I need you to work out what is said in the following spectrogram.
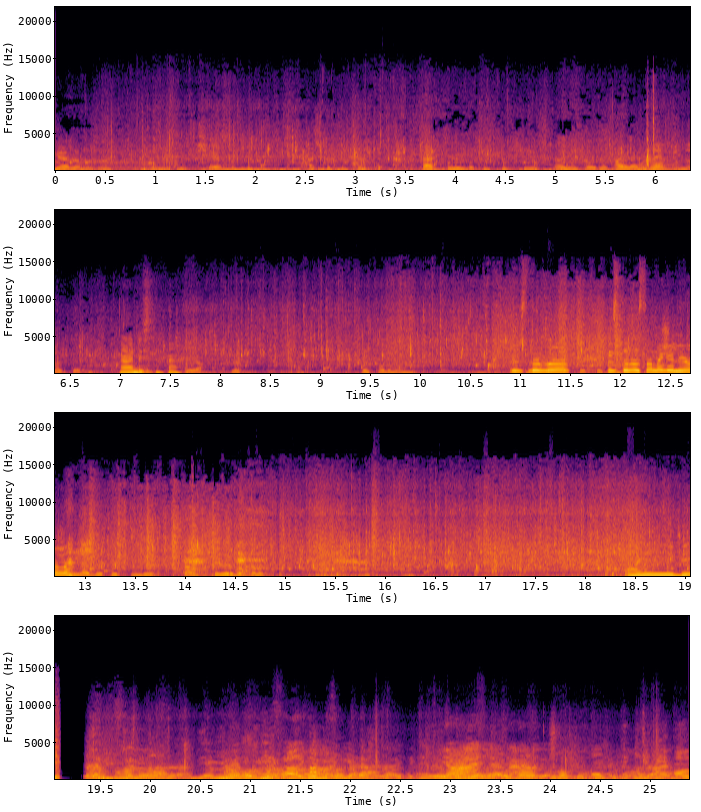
Gel Ramazan. Bunu bir şey yap. Aç bakayım şöyle. Ters çevir bakayım şu şeyi. Hayır, hayır, hayır. hayır. Ters çevir de Neredesin? Ha. Şey yap. Dök. Dök oğlum onu. Mustafa, Mustafa sana geliyorlar. Şeyler dökülsün diye. Tamam çevir bakalım. Ay bir Yani orada çok komplike bir altyapı var. Ve takip etmek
